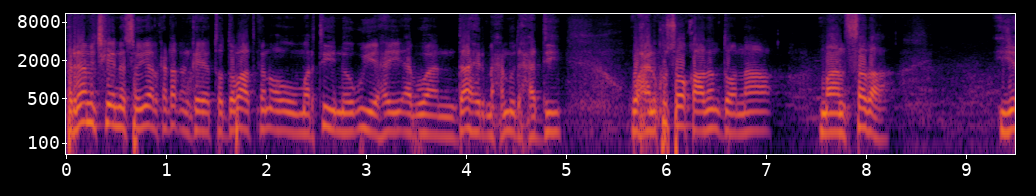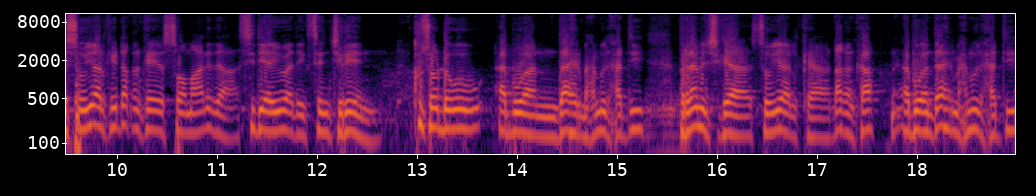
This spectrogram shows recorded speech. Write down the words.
barnaamijkeenna sooyaalka dhaqanka ee toddobaadkan oo uu marti inoogu yahay abwaan daahir maxamuud xadi waxaynu ku soo qaadan doonaa maansada iyo sooyaalkii dhaqanka ee soomaalida sidii ay u adeegsan jireen. Ku soo dhowow abwaan daahir maxamuud xadi barnaamijka sooyaalka dhaqanka. Abwaan daahir maxamuud xadi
